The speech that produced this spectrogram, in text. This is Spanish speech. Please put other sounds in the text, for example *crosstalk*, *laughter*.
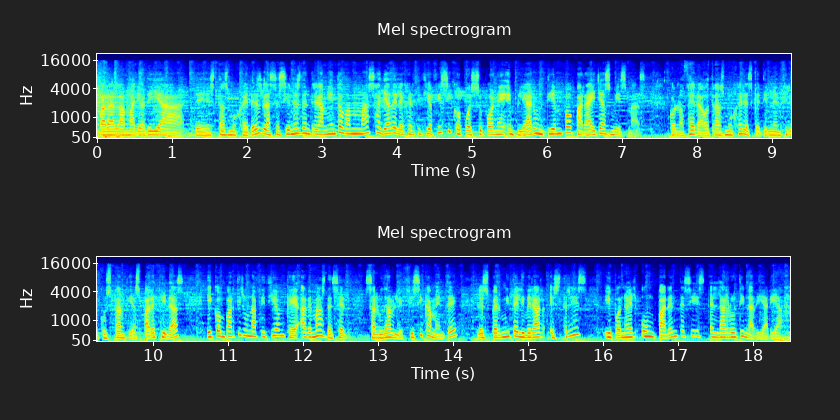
Para la mayoría de estas mujeres, las sesiones de entrenamiento van más allá del ejercicio físico, pues supone emplear un tiempo para ellas mismas, conocer a otras mujeres que tienen circunstancias parecidas y compartir una afición que, además de ser saludable físicamente, les permite liberar estrés y poner un paréntesis en la rutina diaria.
